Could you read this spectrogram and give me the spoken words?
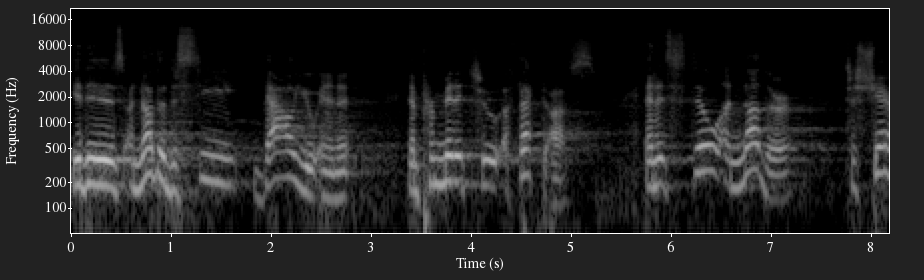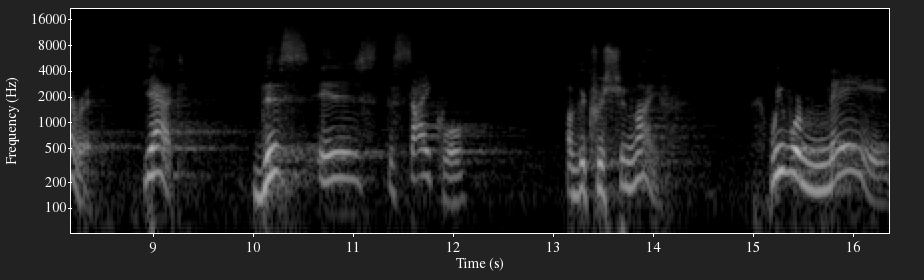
it is another to see value in it and permit it to affect us. And it's still another to share it. Yet, this is the cycle of the Christian life. We were made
